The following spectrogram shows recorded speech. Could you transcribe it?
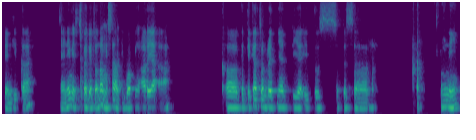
brain kita, Nah, ini sebagai contoh, misal di working area A, eh, ketika churn rate-nya dia itu sebesar ini,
